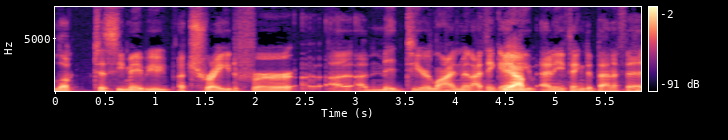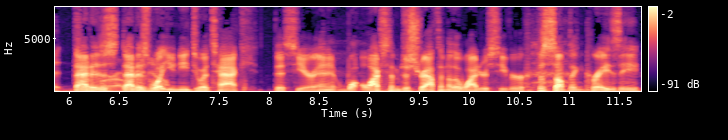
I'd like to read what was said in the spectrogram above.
look to see maybe a trade for a, a mid tier lineman. I think Yeah. anything to benefit. that Joe is Burrow that right is what now. you need to attack this year, and it, w- watch them just draft another wide receiver, something crazy.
